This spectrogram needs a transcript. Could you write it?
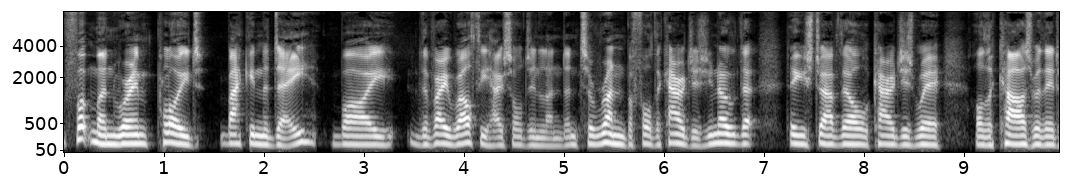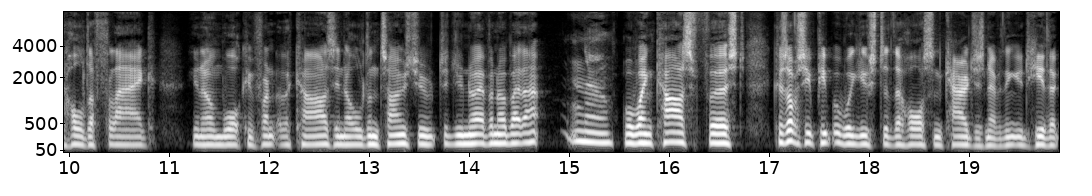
Footmen were employed back in the day by the very wealthy households in London to run before the carriages. You know that they used to have the old carriages where, or the cars where they'd hold a flag, you know, and walk in front of the cars in olden times. Did you, did you ever know about that? No. Well, when cars first, because obviously people were used to the horse and carriages and everything, you'd hear the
